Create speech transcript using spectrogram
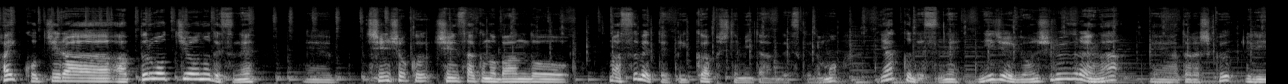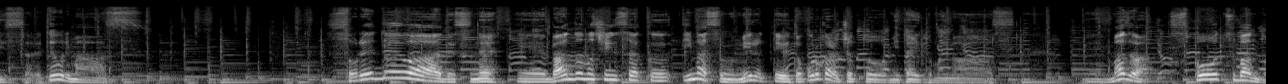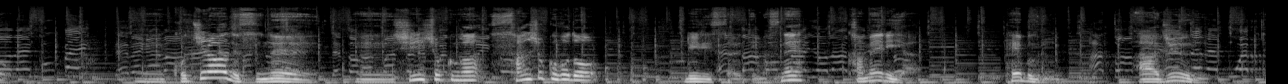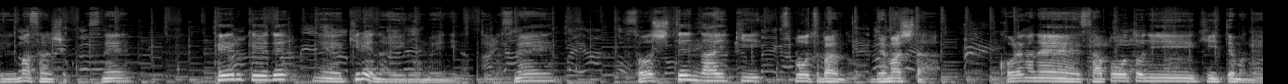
はい、こちら、Apple Watch 用のですね、えー新色、新作のバンドを、まあ、全てピックアップしてみたんですけども、約ですね、24種類ぐらいが、えー新しくリリースされております。それではですね、えーバンドの新作、今すぐ見るっていうところからちょっと見たいと思います。えーまずは、スポーツバンド。えーこちらはですね、え新色が3色ほどリリースされていますね。カメリア、ペブル、アジュールっていう、まあ3色ですね。ペール系で、えー綺麗な色目になっていますね。そしてナイキスポーツバンド出ました。これがね、サポートに聞いてもね、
